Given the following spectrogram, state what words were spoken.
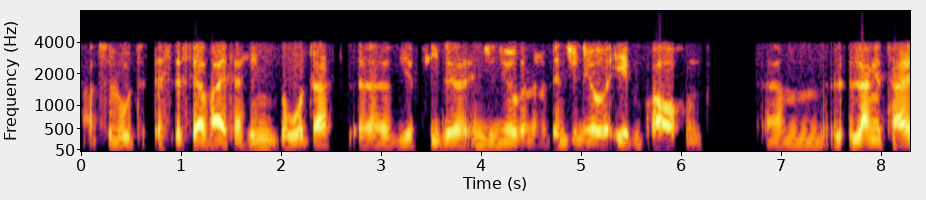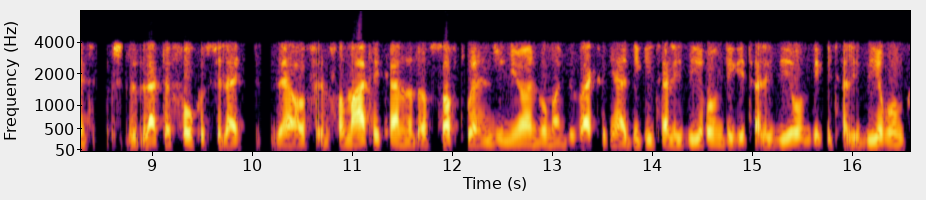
Absolut. Ja weiterhin so, dass äh, wir viele Ingenieurinnen und Ingenieure eben brauchen. Ähm, lange Zeit lag der Fokus vielleicht sehr auf Informatikern und auf Softwareingenieuren, wo man gesagt hat, ja, Digitalisierung, Digitalisierung, Digitalisierung.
